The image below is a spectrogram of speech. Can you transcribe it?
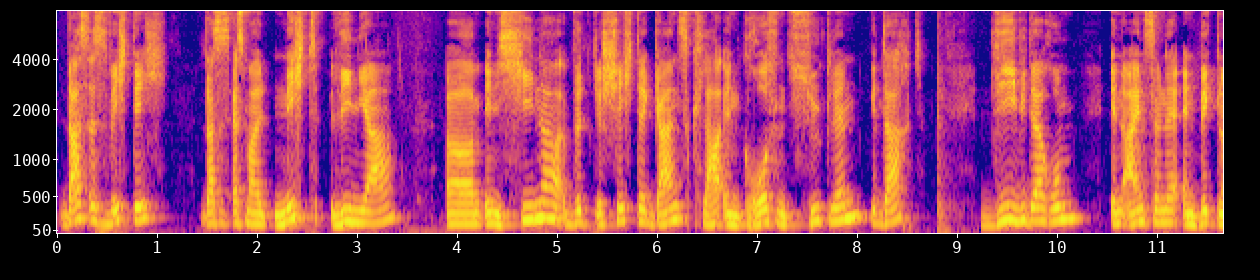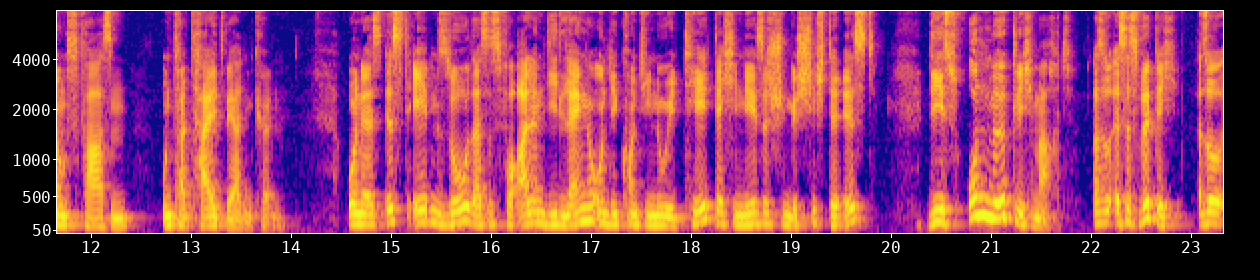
das ist wichtig, das ist erstmal nicht linear. Ähm, in China wird Geschichte ganz klar in großen Zyklen gedacht, die wiederum in einzelne Entwicklungsphasen unterteilt werden können. Und es ist eben so, dass es vor allem die Länge und die Kontinuität der chinesischen Geschichte ist, die es unmöglich macht. Also es ist wirklich, also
